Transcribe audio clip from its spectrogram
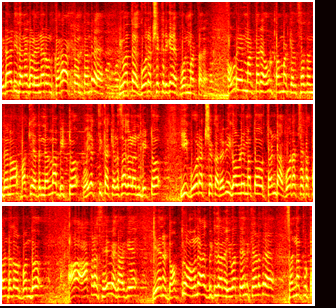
ಬಿಡಾಡಿ ದನಗಳು ಏನಾರು ಒಂದು ಕರ ಹಾಕ್ತು ಅಂತಂದರೆ ಇವತ್ತೇ ಗೋರಕ್ಷಕರಿಗೆ ಫೋನ್ ಮಾಡ್ತಾರೆ. ಅವ್ರು ಏನು ಮಾಡ್ತಾರೆ? ಅವ್ರು ತಮ್ಮ ಕೆಲಸದಂದೇನೋ, ಬಾಕಿ ಅದನ್ನೆಲ್ಲ ಬಿಟ್ಟು, ವೈಯಕ್ತಿಕ ಕೆಲಸಗಳನ್ನು ಬಿಟ್ಟು, ಈ ಗೋರಕ್ಷಕ ರವಿ ಗೌಳಿ ಮತ್ತು ಅವ್ರ ತಂಡ, ಗೋರಕ್ಷಕ ತಂಡದವ್ರು ಬಂದು ಆ ಆಕಳ ಸೇವೆಗಾಗಿ ಏನು ಡಾಕ್ಟ್ರು ಅವನೇ ಆಗಿಬಿಟ್ಟಿದ್ದಾನೆ. ಇವತ್ತೇನು ಕೇಳಿದ್ರೆ ಸಣ್ಣ ಪುಟ್ಟ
